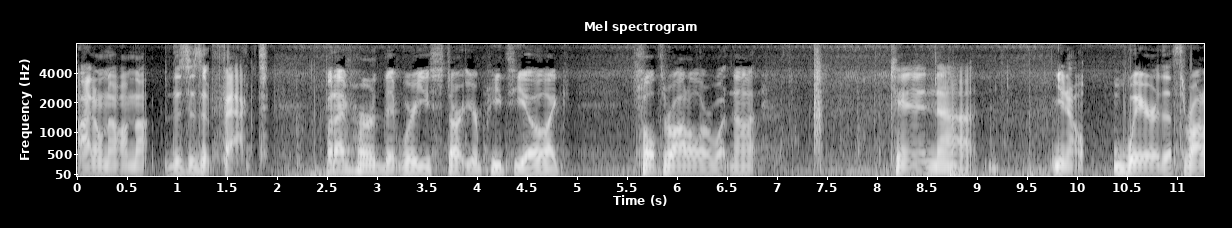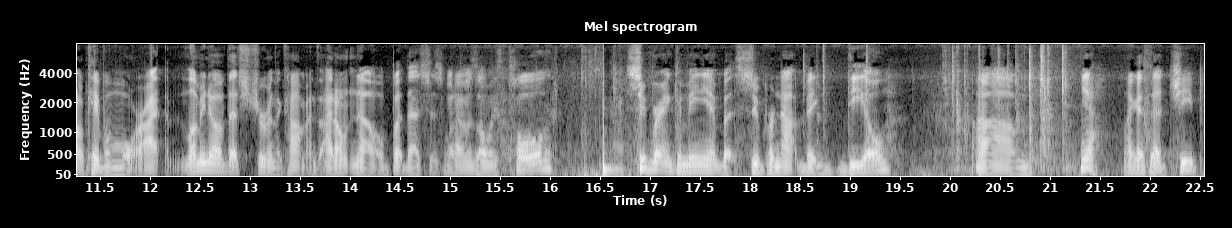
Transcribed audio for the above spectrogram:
I don't know. I'm not, this isn't fact. But I've heard that where you start your PTO, like full throttle or whatnot, can, uh, you know, wear the throttle cable more. I, let me know if that's true in the comments. I don't know, but that's just what I was always told. Super inconvenient, but super not big deal. Um, yeah, like I said, cheap,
